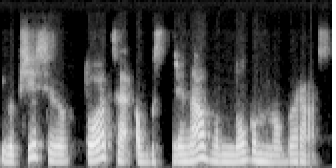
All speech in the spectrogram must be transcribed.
и вообще ситуация обострена во много-много раз.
